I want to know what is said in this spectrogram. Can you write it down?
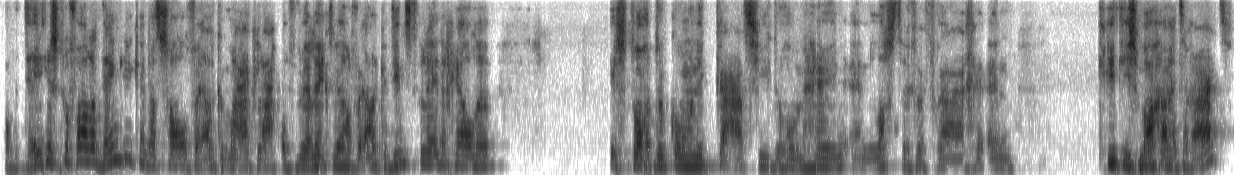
Op tegensgevallen, denk ik, en dat zal voor elke makelaar of wellicht wel voor elke dienstverlener gelden, is toch de communicatie eromheen en lastige vragen en kritisch mag uiteraard.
